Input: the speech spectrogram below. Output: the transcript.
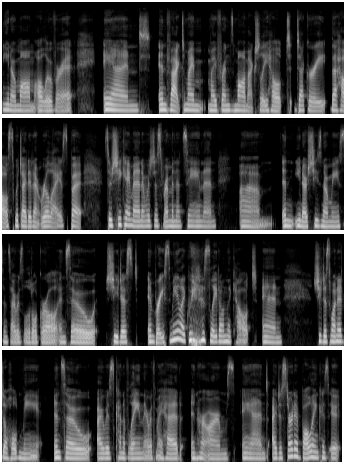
you know, mom all over it and in fact my my friend's mom actually helped decorate the house which i didn't realize but so she came in and was just reminiscing and um and you know she's known me since i was a little girl and so she just embraced me like we just laid on the couch and she just wanted to hold me and so i was kind of laying there with my head in her arms and i just started bawling because it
